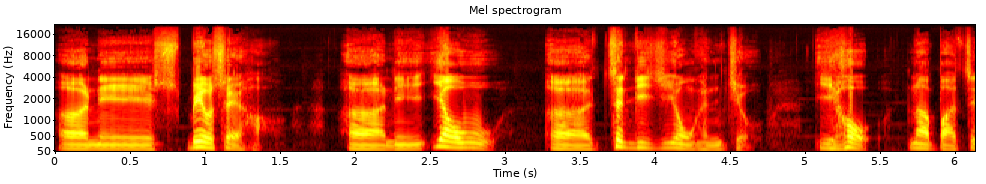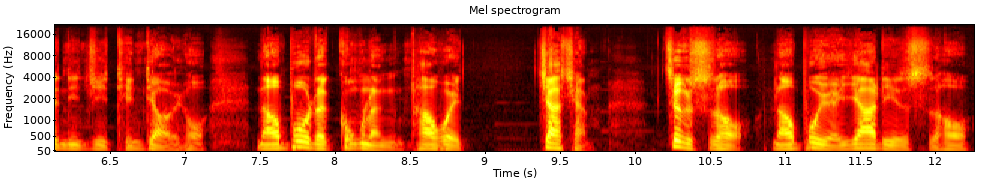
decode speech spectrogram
呃，你没有睡好，呃，你药物，呃，镇定剂用很久以后，那把镇定剂停掉以后，脑部的功能它会加强。这个时候，脑部有压力的时候，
